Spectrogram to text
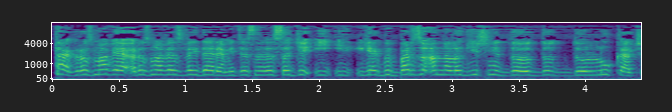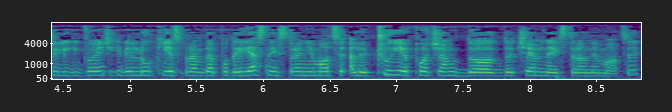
tak, rozmawia, rozmawia z Vaderem i to jest na zasadzie i, i jakby bardzo analogicznie do, do, do Luka, czyli w momencie, kiedy Luke jest, prawda, po tej jasnej stronie mocy, ale czuje pociąg do, do ciemnej strony mocy,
